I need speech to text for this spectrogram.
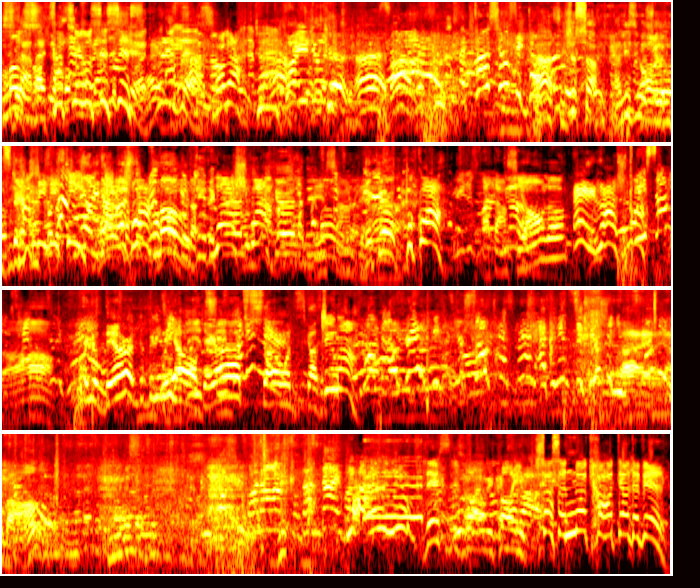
6 6 Voilà. Attention, c'est ton. Ah, c'est juste ça. Allez-y, monsieur. Lâche-moi. Lâche-moi. Pourquoi Attention, là. Hey, lâche-moi. We saw his you there at the beginning? Oh, okay. Ah, I don't want to discuss it. Tue-moi. Well, that's great because you're so transparent as an institution. You Bon. Voilà, Ça, c'est notre hôtel de ville.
